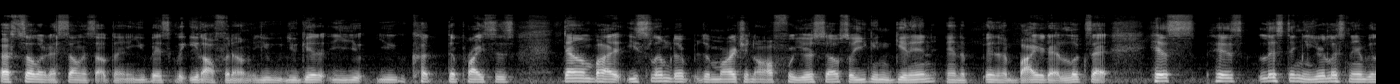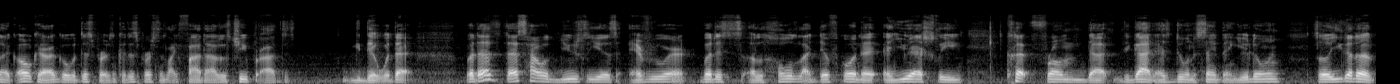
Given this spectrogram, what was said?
a seller that's selling something and you basically eat off of them. You you get you you cut the prices down by you slim the, the margin off for yourself so you can get in and a, and a buyer that looks at his his listing and your listing and be like, okay, I go with this person because this person's like five dollars cheaper. I just deal with that. But that's that's how it usually is everywhere. But it's a whole lot difficult, and, and you actually cut from that the guy that's doing the same thing you're doing. So you gotta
